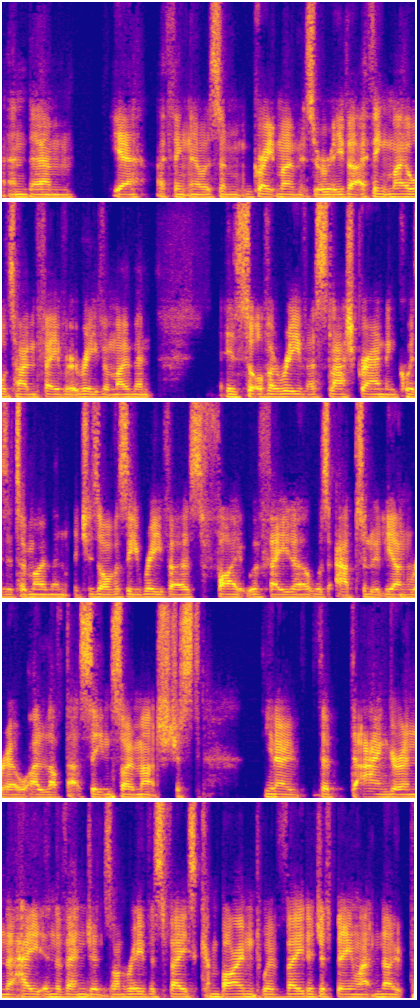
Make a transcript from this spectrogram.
And, um, yeah, I think there were some great moments with Reva. I think my all time favorite Reva moment is sort of a Reva slash Grand Inquisitor moment, which is obviously Reva's fight with Vader was absolutely unreal. I love that scene so much. Just you know the the anger and the hate and the vengeance on Reva's face combined with Vader just being like, "Nope,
